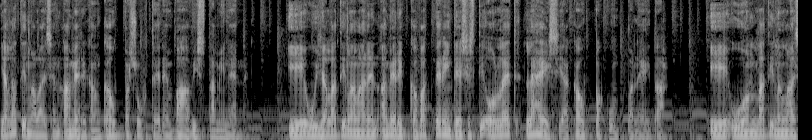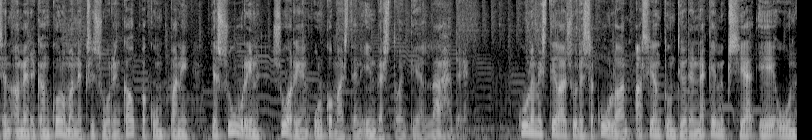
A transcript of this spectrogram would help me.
ja latinalaisen Amerikan kauppasuhteiden vahvistaminen. EU ja latinalainen Amerikka ovat perinteisesti olleet läheisiä kauppakumppaneita. EU on latinalaisen Amerikan kolmanneksi suurin kauppakumppani ja suurin suorien ulkomaisten investointien lähde. Kuulemistilaisuudessa kuullaan asiantuntijoiden näkemyksiä EUn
